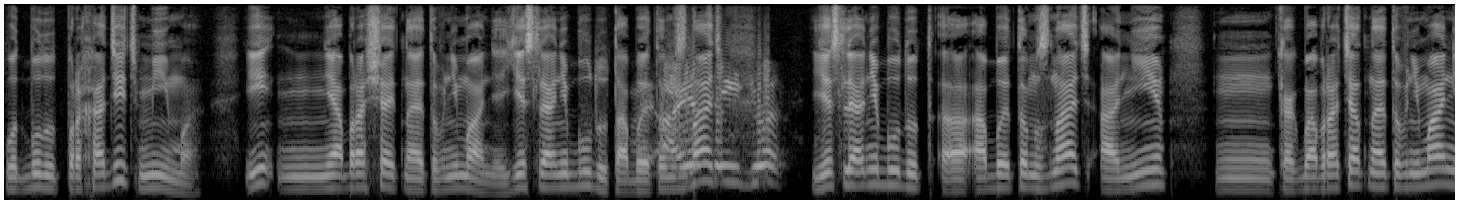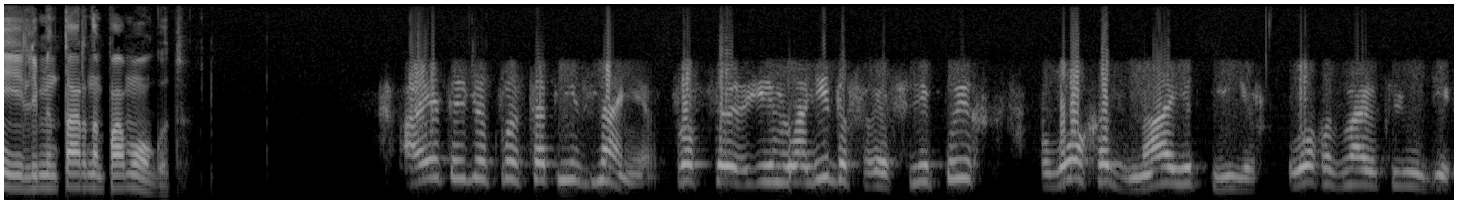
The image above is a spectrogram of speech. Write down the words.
вот будут проходить мимо и не обращать на это внимания. Если они будут об этом а знать, это идет... если они будут э, об этом знать, они м, как бы обратят на это внимание и элементарно помогут. А это идет просто от незнания. Просто инвалидов, э, слепых плохо знает мир, плохо знают люди.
